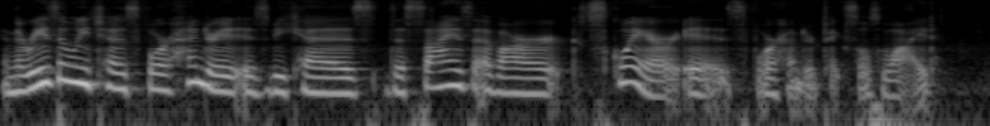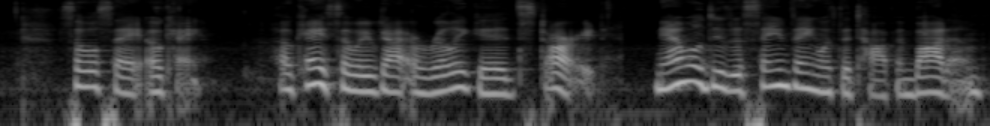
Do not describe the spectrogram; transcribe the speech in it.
And the reason we chose 400 is because the size of our square is 400 pixels wide. So we'll say, okay. Okay, so we've got a really good start. Now we'll do the same thing with the top and bottom.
